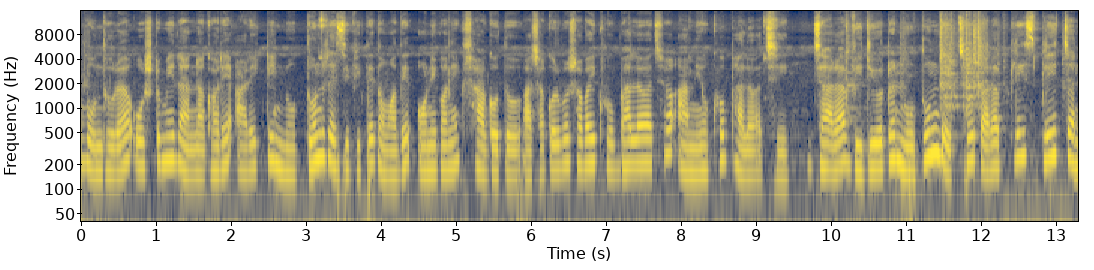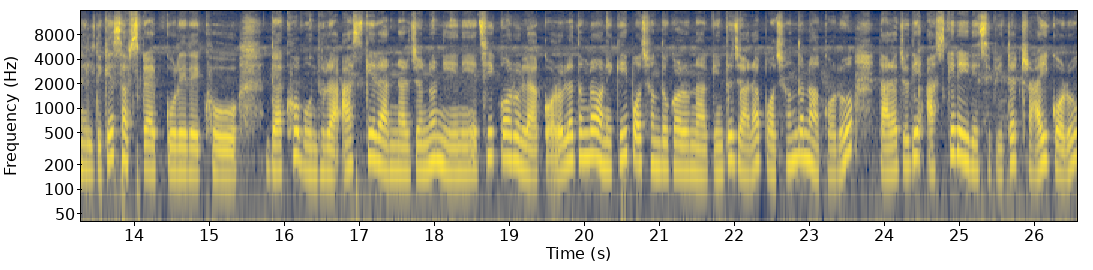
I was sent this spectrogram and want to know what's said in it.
বন্ধুরা, অষ্টমীর রান্নাঘরে আরেকটি নতুন রেসিপিতে তোমাদের অনেক অনেক স্বাগত। আশা করব সবাই খুব ভালো আছো, আমিও খুব ভালো আছি। যারা ভিডিওটা নতুন দেখছ, তারা প্লিজ প্লিজ চ্যানেলটিকে সাবস্ক্রাইব করে রেখো। দেখো বন্ধুরা, আজকে রান্নার জন্য নিয়ে নিয়েছি করলা। করলা তোমরা অনেকেই পছন্দ করো না, কিন্তু যারা পছন্দ না করো, তারা যদি আজকের এই রেসিপিটা ট্রাই করো,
